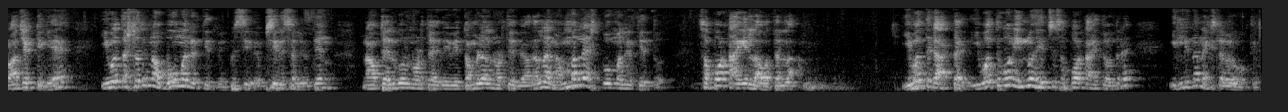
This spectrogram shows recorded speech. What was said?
ಪ್ರಾಜೆಕ್ಟಿಗೆ ಇವತ್ತಷ್ಟೊತ್ತಿಗೆ ನಾವು ಬೂಮಲ್ಲಿ ಇರ್ತಿದ್ವಿ ವೆಬ್ ಸೀರೀಸ್ ಅಲ್ಲಿ. ಇವತ್ತೇನು ನಾವು ತೆಲುಗು ನೋಡ್ತಾ ಇದೀವಿ ತಮಿಳಲ್ಲಿ ನೋಡ್ತಾ ಇದೀವಿ ಅದೆಲ್ಲ ನಮ್ಮಲ್ಲೇ ಅಷ್ಟು ಬೂಮಲ್ಲಿ ಇರ್ತಿತ್ತು. ಸಪೋರ್ಟ್ ಆಗಿಲ್ಲ ಅವತ್ತೆಲ್ಲ. ಇವತ್ತಿಗೆ ಆಗ್ತಾ ಇದೆ. ಇವತ್ತಿಗೂ ಇನ್ನೂ ಹೆಚ್ಚು ಸಪೋರ್ಟ್ ಆಯ್ತು ಅಂದ್ರೆ ಇಲ್ಲಿಂದ ನೆಕ್ಸ್ಟ್ ಲೆವೆಲ್ ಮಾಡಿದ್ವಿ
